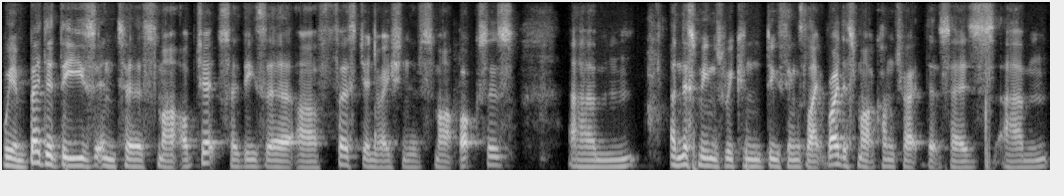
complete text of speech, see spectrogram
We embedded these into smart objects. So these are our first generation of smart boxes. Um, and this means we can do things like write a smart contract that says um,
